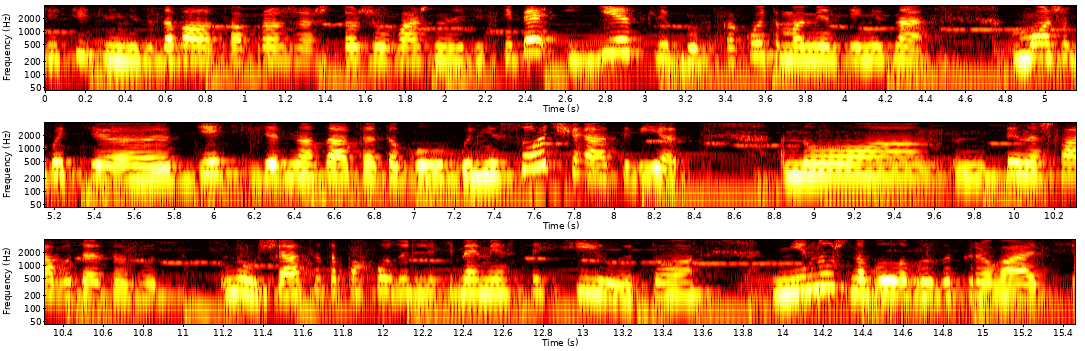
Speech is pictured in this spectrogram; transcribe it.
действительно не задавалась вопросом, что же важно для тебя, и если бы в какой-то момент, я не знаю, может быть, 10 э, лет назад это был бы не Сочи ответ, но ты нашла вот это вот, ну, сейчас это, походу, для тебя место силы, то не нужно было бы закрывать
